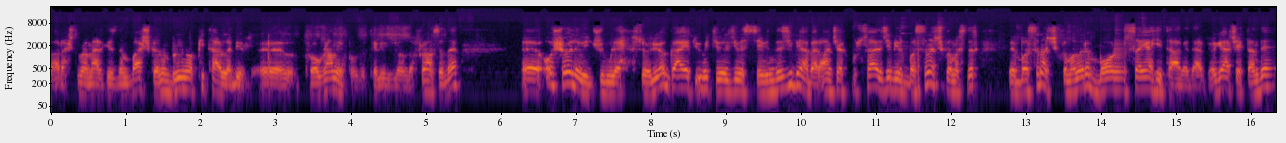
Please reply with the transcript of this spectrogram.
Araştırma Merkezi'nin başkanı Bruno Pitar'la bir e, program yapıldı televizyonda Fransa'da. E, o şöyle bir cümle söylüyor. Gayet ümit verici ve sevindirici bir haber. Ancak bu sadece bir basın açıklamasıdır ve basın açıklamaları borsaya hitap eder diyor. Gerçekten de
